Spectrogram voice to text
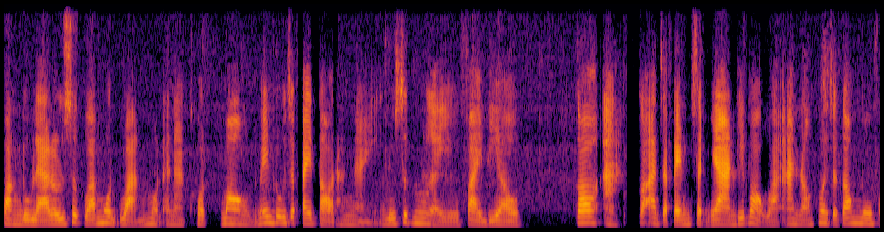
ฟังดูแล้วเรารู้สึกว่าหมดหวังหมดอนาคตมอง ไม่รู้จะไปต่อทางไหน รู้สึกเหนื่อยอยู่ฝ่ายเดียว ก็อะก็อาจจะเป็นสัญญาณที่บอกว่าอะน้องควรจะต้อง move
